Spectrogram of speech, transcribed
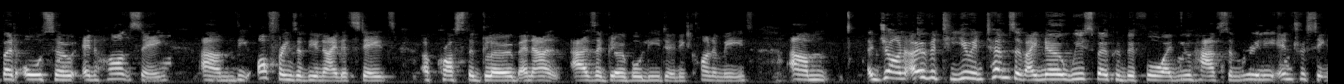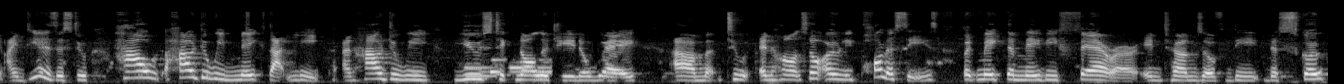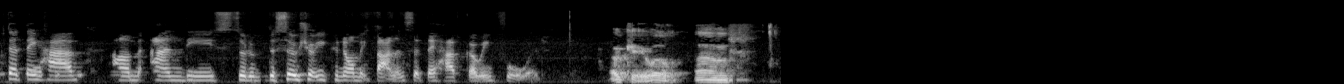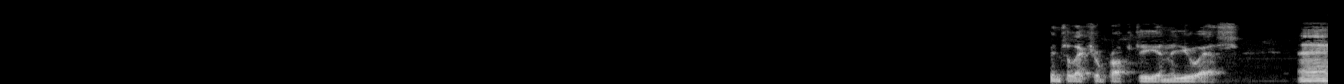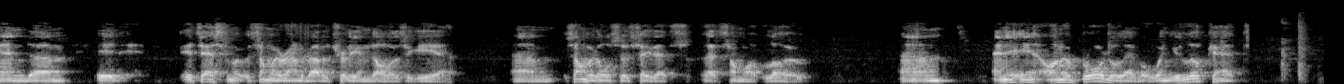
but also enhancing um, the offerings of the United States across the globe and as, as a global leader in economies. Um, John, over to you. In terms of, I know we've spoken before, and you have some really interesting ideas as to how how do we make that leap, and how do we use technology in a way um, to enhance not only policies but make them maybe fairer in terms of the the scope that they have um, and the sort of the socio-economic balance that they have going forward. Okay, well, um, intellectual property in the U.S. And um, it, its estimate was somewhere around about a trillion dollars a year. Um, some would also say that's that's somewhat low. Um, and in, on a broader level, when you look at,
